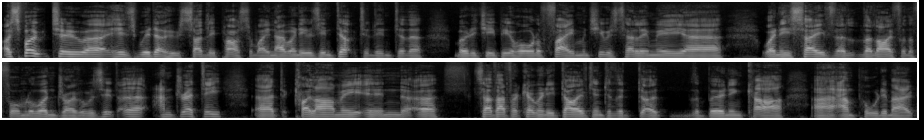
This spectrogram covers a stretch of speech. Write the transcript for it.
I spoke to uh, his widow, who sadly passed away now, when he was inducted into the MotoGP Hall of Fame, and she was telling me. Uh, when he saved the, the life of the Formula One driver. Was it uh, Andretti uh, Kyalami in uh, South Africa when he dived into the uh, the burning car uh, and pulled him out.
